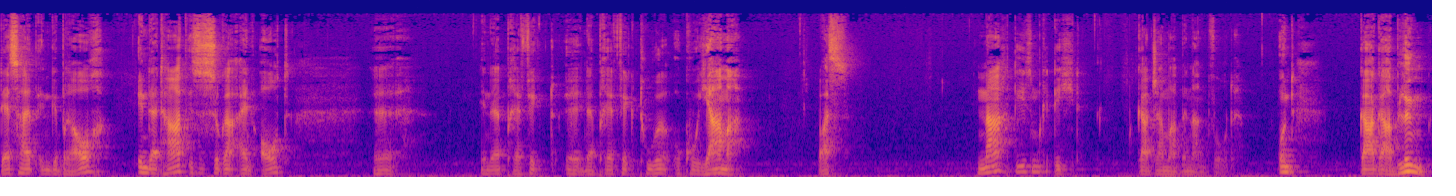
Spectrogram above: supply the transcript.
deshalb in Gebrauch. In der Tat ist es sogar ein Ort äh, in, der Präfekt, äh, in der Präfektur Okoyama, was nach diesem Gedicht Gajama benannt wurde. Und Gaga Bling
